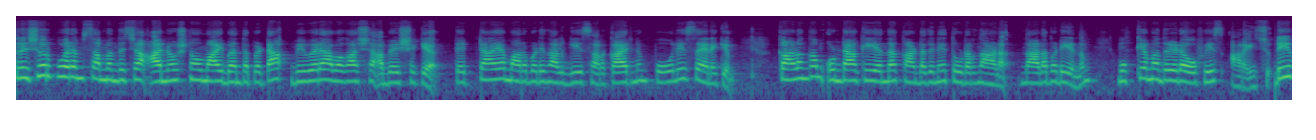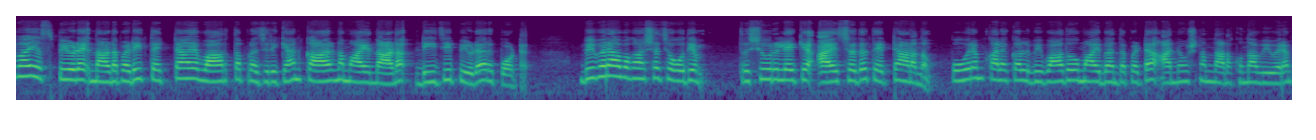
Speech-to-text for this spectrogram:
തൃശൂർ പൂരം സംബന്ധിച്ച അന്വേഷണവുമായി ബന്ധപ്പെട്ട വിവരാവകാശ അപേക്ഷയ്ക്ക് തെറ്റായ മറുപടി നൽകി സർക്കാരിനും പോലീസ് സേനയ്ക്കും കളങ്കം ഉണ്ടാക്കിയെന്ന് കണ്ടതിനെ തുടർന്നാണ് നടപടിയെന്നും മുഖ്യമന്ത്രിയുടെ ഓഫീസ് അറിയിച്ചു. ഡിവൈഎസ്പിയുടെ നടപടി തെറ്റായ വാർത്ത പ്രചരിക്കാൻ കാരണമായെന്നാണ് ഡി റിപ്പോർട്ട്. വിവരാവകാശ ചോദ്യം തൃശൂരിലേക്ക് അയച്ചത് തെറ്റാണെന്നും പൂരം കലക്കൽ വിവാദവുമായി ബന്ധപ്പെട്ട് അന്വേഷണം നടക്കുന്ന വിവരം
